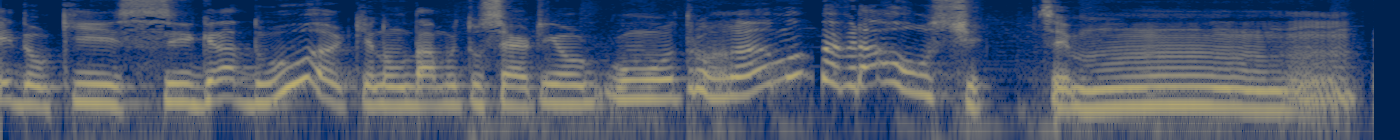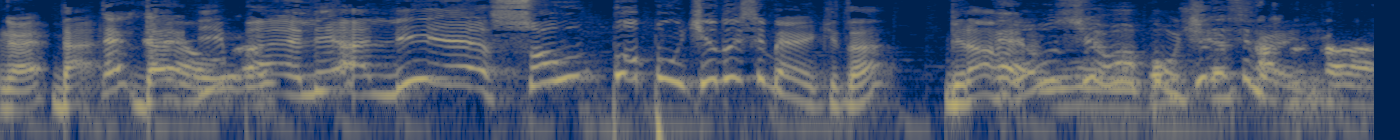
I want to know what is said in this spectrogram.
idol que se gradua, que não dá muito certo em algum outro ramo, vai virar host. Você. Hum. Né? Da, É, dali, é, o- ali, ali é só um- a pontinha do iceberg, tá? Virar É, host é uma pontinha do iceberg. tá-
